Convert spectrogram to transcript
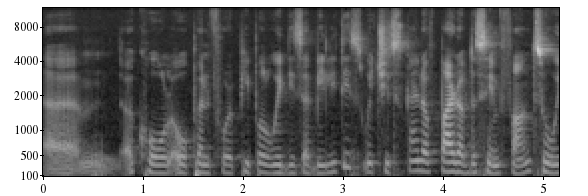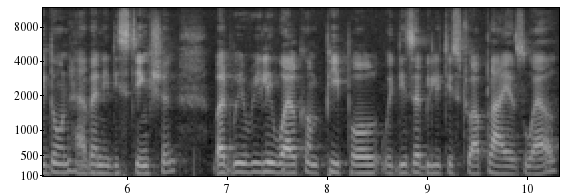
um, a call open for people with disabilities, which is kind of part of the same fund, so we don't have any distinction, but we really welcome people with disabilities to apply as well,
